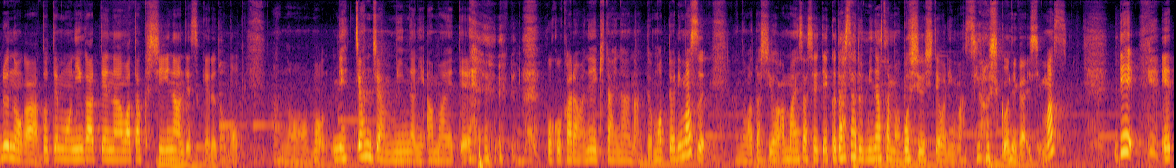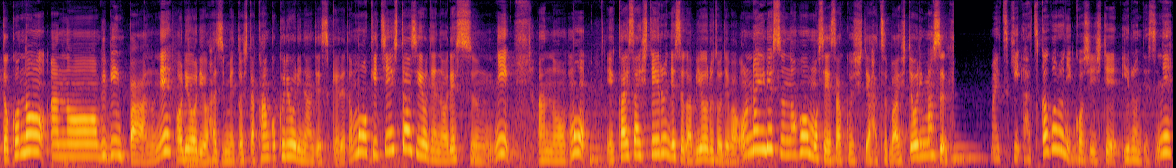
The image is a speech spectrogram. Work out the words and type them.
るのがとても苦手手な私なんですけれどもあのもうねじゃんじゃんみんなに甘えて ここからはね行きたいななんて思っております。あの私を甘えさせてくださる皆様募集しております。よろしくお願いします。で、えっと、このあのビビンパのねお料理をはじめとした韓国料理なんですけれどもキッチンスタジオでのレッスンにあのもう開催しているんですがビオルトではオンラインレッスンの方も制作して発売しております。毎月20日頃に更新しているんですね。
